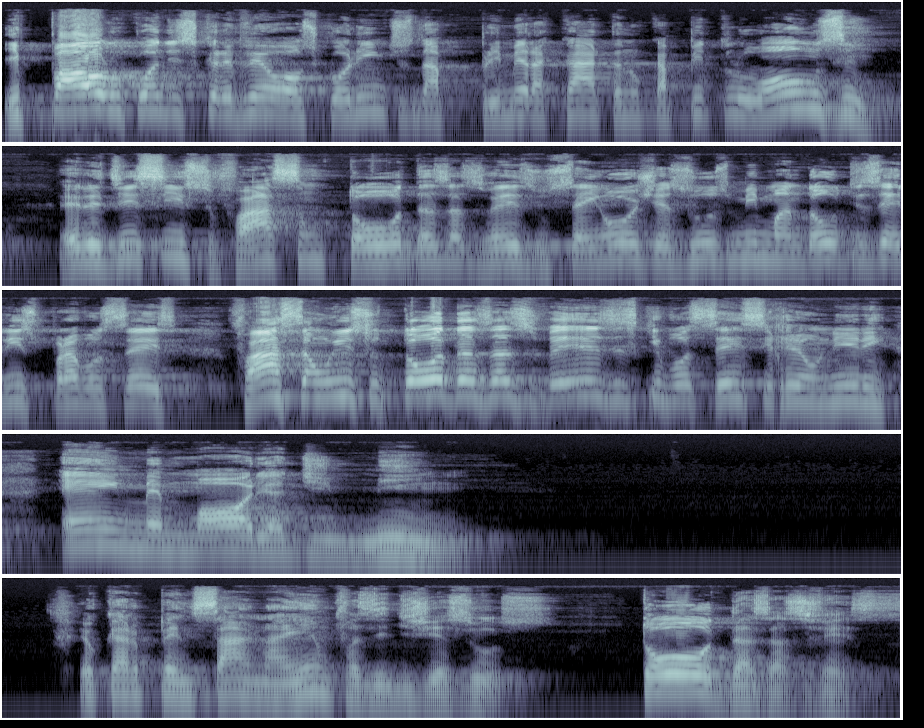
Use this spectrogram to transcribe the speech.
E Paulo, quando escreveu aos Coríntios, na primeira carta, no capítulo 11, ele disse isso: façam todas as vezes. O Senhor Jesus me mandou dizer isso para vocês. Façam isso todas as vezes que vocês se reunirem em memória de mim. Eu quero pensar na ênfase de Jesus, todas as vezes.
